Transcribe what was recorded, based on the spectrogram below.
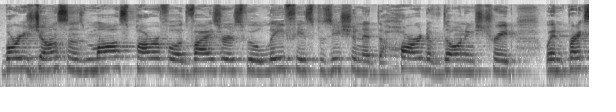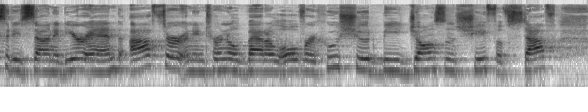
Boris Johnson's most powerful advisors, will leave his position at the heart of Downing Street when Brexit is done at year end after an internal battle over who should be Johnson's chief of staff.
